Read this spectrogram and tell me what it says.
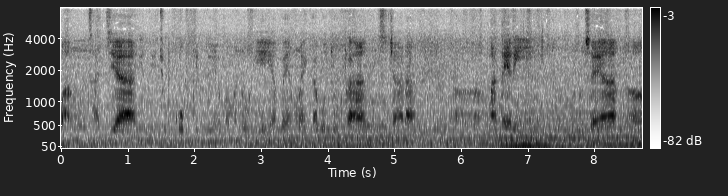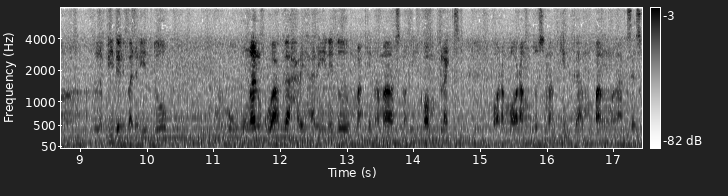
uang saja gitu cukup gitu ya memenuhi apa yang mereka butuhkan secara uh, materi. Menurut saya uh, lebih daripada itu hubungan keluarga hari-hari ini tuh makin lama semakin kompleks. Orang-orang tuh semakin gampang mengakses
